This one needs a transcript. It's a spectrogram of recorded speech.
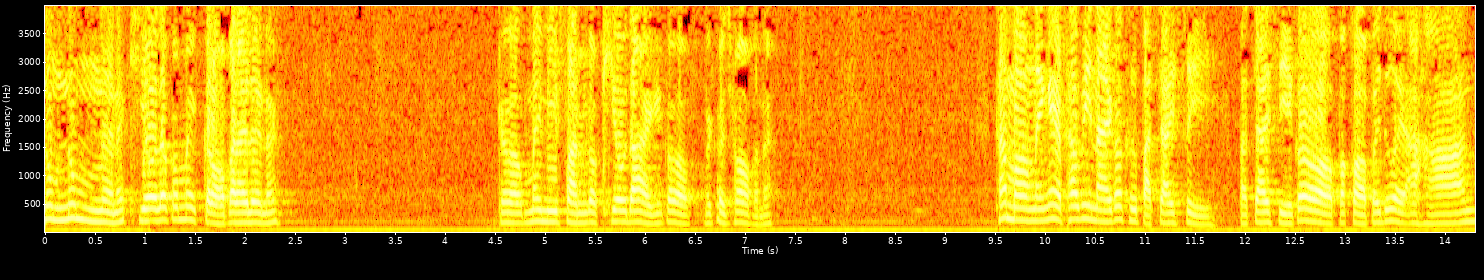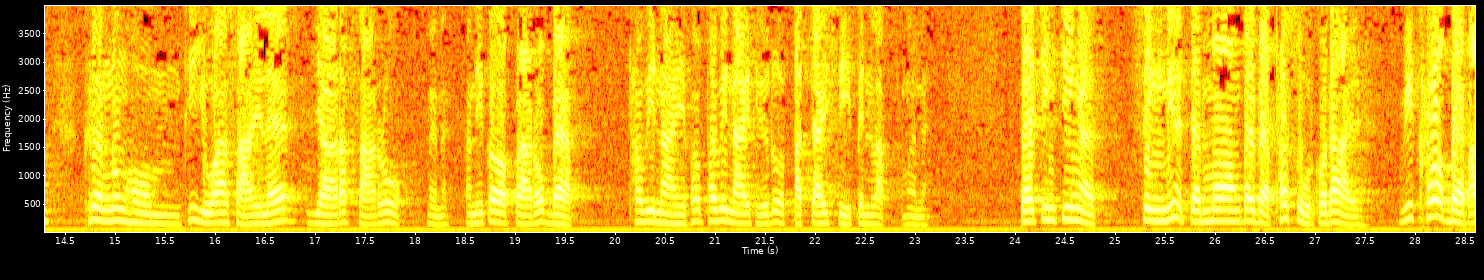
นุ่มๆเนี่ยนะเคี้ยวแล้วก็ไม่กรอบอะไรเลยนะก็ไม่มีฟันก็เคี้ยวได้ก็ไม่ค่อยชอบนะ ถ้ามองในแง่พระวินัยก็คือปัจจัยสี่ปัจจัยสี่ก็ประกอบไปด้วยอาหาร เครื่องนุ่งห่มที่อยู่อาศัยและยารักษาโรคเนี่ยนะอันนี้ก็ปรารบแบบ ระวินัย เพราะพระวินัยถือด้วยปัจจัยสี่เป็นหลักมันนะแต่จริง ๆอะสิ่งนี้จะมองไปแบบพระสูตรก็ได้ วิเคราะห์แบบอ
